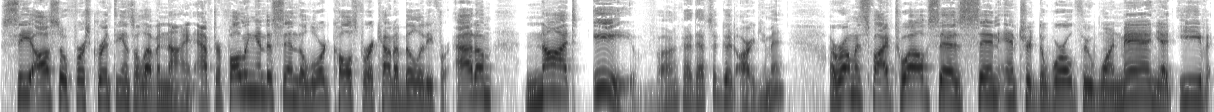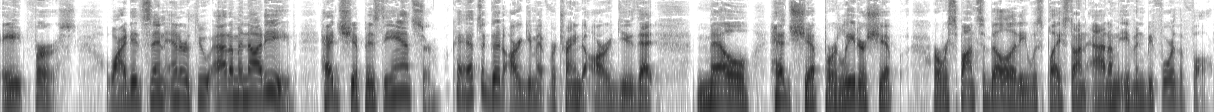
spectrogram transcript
See also 1 Corinthians 11, 9. After falling into sin, the Lord calls for accountability for Adam, not Eve. Okay, that's a good argument. Uh, Romans 5:12 says sin entered the world through one man, yet Eve ate first. Why did sin enter through Adam and not Eve? Headship is the answer. Okay, that's a good argument for trying to argue that male headship or leadership or responsibility was placed on Adam even before the fall.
